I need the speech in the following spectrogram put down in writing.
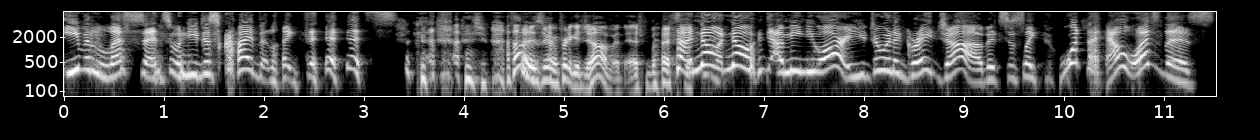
even less sense when you describe it like this. I thought I was doing a pretty good job with it, but no, no, I mean you are. You're doing a great job. It's just like, what the hell was this?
